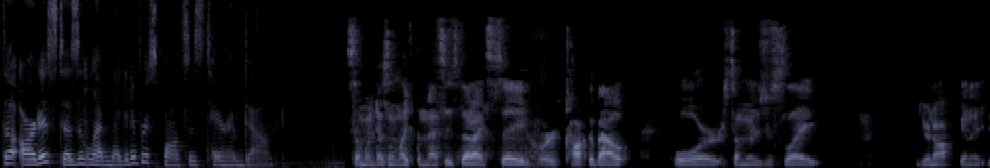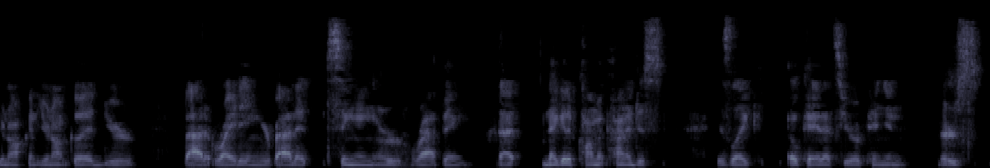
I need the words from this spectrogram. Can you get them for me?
The artist doesn't let negative responses tear him down. someone doesn't like the message that I say or talk about, or someone's just like, you're not gonna, you're not gonna, you're not good, you're bad at writing, you're bad at singing or rapping. That negative comment kind of just is like, okay, that's your opinion. There's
